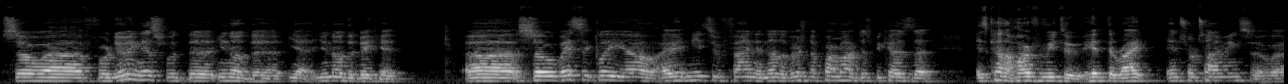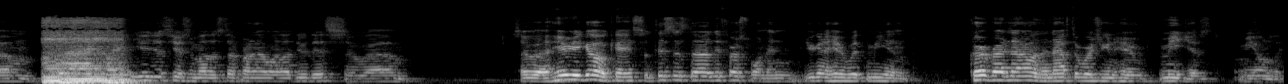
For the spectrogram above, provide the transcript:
So uh, for doing this with the, you know, the, yeah, you know the big hit. Uh, so basically, uh, I need to find another version of Paramount just because that it's kind of hard for me to hit the right intro timing. So um, you just hear some other stuff right now while I do this. So um, So uh, here you go, okay? So this is the, the first one, and you're gonna hear with me and Kurt right now, and then afterwards you're gonna hear me just, me only.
